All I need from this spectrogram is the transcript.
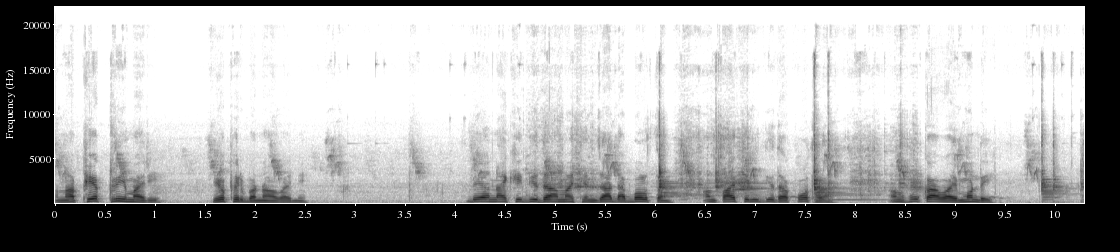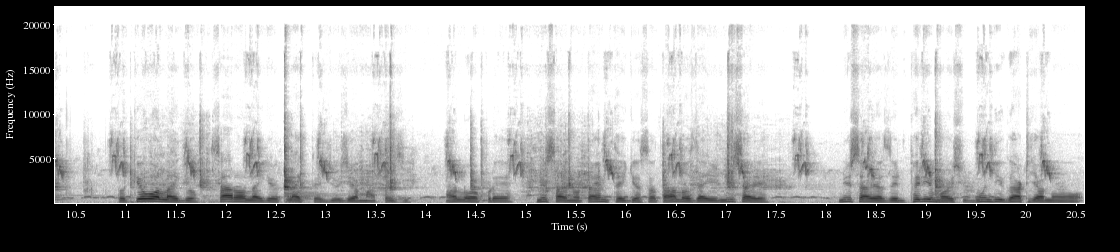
અને આ ફેક્ટરી મારી વેફર બનાવવાની. બે નાખી દીધા આમાંથી જાડા બળતણ અને પાથરી દીધા કોથળા. અને હુકાવાય મંડી તો કેવો લાગ્યો? સારો લાગ્યો એક લાઈક કરજો જય માતાજી. હાલો આપણે નિશાળનો ટાઈમ થઈ ગયો છે તો હાલો જઈએ નિશાળે. નિશાળે જઈને ફરી મળીશું. બુંદી ગાંઠિયાનું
